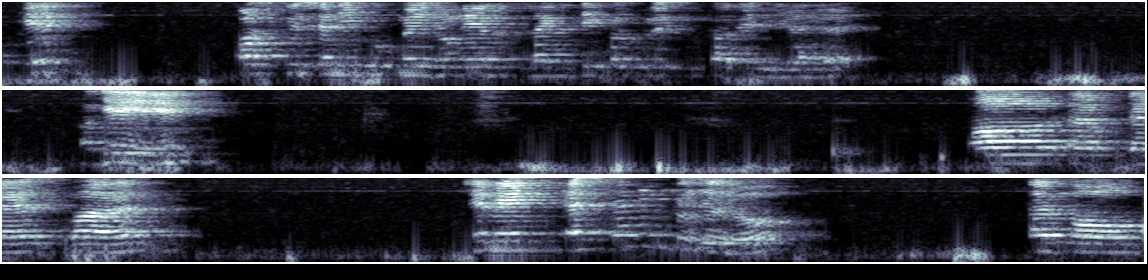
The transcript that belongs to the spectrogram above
ओके फ़र्स्ट क्वेश्चन ही बुक में जो ने लेंथी कैलकुलेशन का दे दिया है। Again r f dash 1 limit h tending to 0 f of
